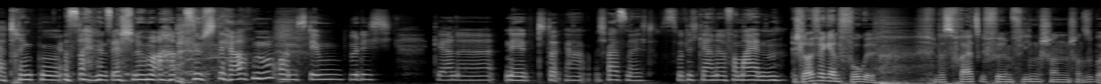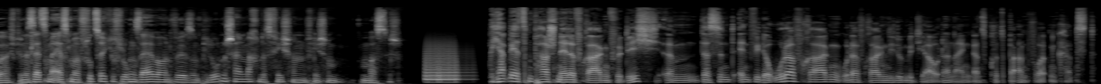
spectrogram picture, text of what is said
Ertrinken ist eine sehr schlimme Art zu sterben und dem würde ich gerne, nee, da, ja, ich weiß nicht, das würde ich gerne vermeiden. Ich läufe ja gern Vogel. Ich finde das Freiheitsgefühl im Fliegen schon, schon super. Ich bin das letzte Mal erstmal Flugzeug geflogen selber und will so einen Pilotenschein machen, das finde ich, schon, find ich schon bombastisch. Ich habe jetzt ein paar schnelle Fragen für dich. Ähm, das sind entweder oder Fragen oder Fragen, die du mit Ja oder Nein ganz kurz beantworten kannst.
